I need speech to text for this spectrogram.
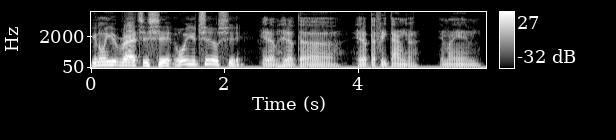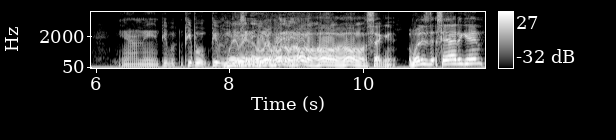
Get on your ratchet shit or your chill shit. Hit up, hit up the, uh, hit up the fritanga in Miami. You know what I mean? People, people, people. Wait, wait, listening, wait, hold on, that hold on, hold on, hold on a second. What is that? Say that again.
